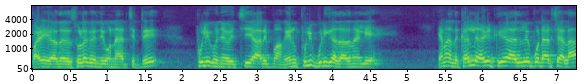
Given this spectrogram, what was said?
பழைய அதை சுடகஞ்சி ஒன்று அரைச்சிட்டு புளி கொஞ்சம் வச்சு அரைப்பாங்க. எனக்கு புளி பிடிக்காது அதனாலேயே. ஏன்னா அந்த கல் அழுக்கு அதிலே போட்டு அரைச்சாலா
